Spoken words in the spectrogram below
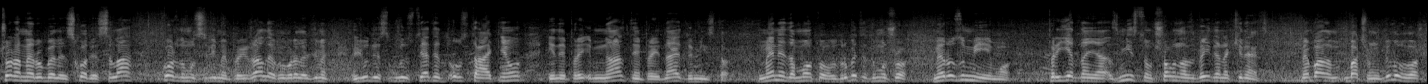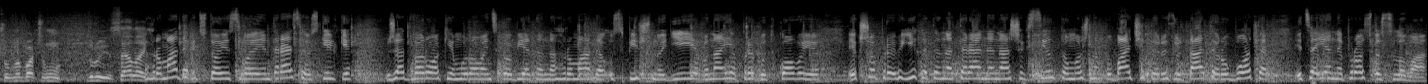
вчора ми робили сходи села. В кожному селі ми приїжджали, говорили людьми, люди будуть стояти до остатнього і не при нас не приєднають до міста. Ми не дамо того зробити, тому що ми розуміємо приєднання з містом, що в нас вийде на кінець. Ми ба- бачимо Білогорщу, ми бачимо другі села. Громада відстоює свої інтереси, оскільки вже два роки Мурованська об'єднана громада успішно діє. Вона є прибутковою. Якщо приїхати на терени наших сіл, то можна побачити результати роботи, і це є не просто слова.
